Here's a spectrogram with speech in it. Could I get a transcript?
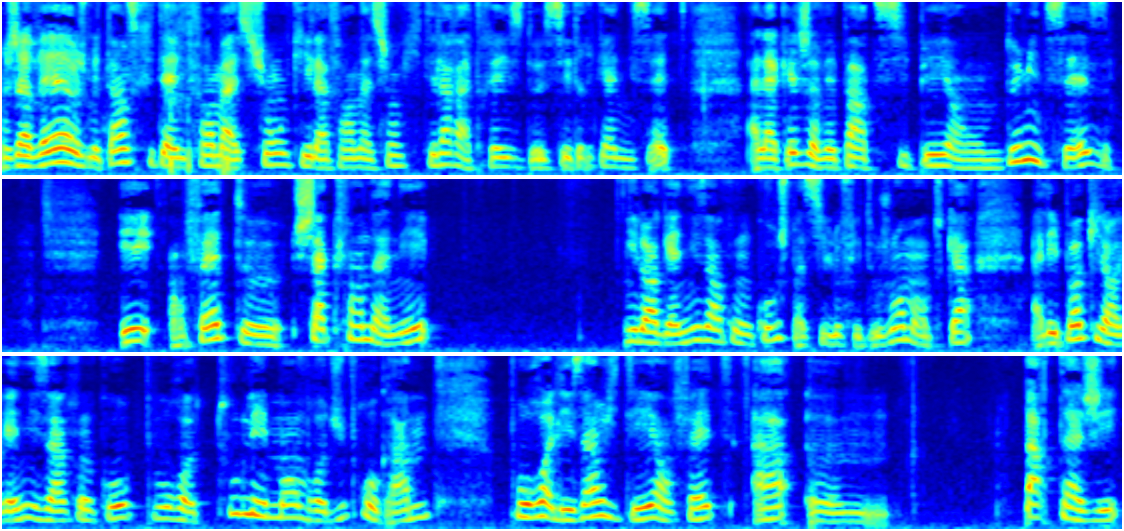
j'avais, je m'étais inscrite à une formation qui est la formation qui était la ratrice de Cédric Anissette, à laquelle j'avais participé en 2016. Et en fait, euh, chaque fin d'année, il organise un concours, je sais pas s'il le fait toujours, mais en tout cas, à l'époque, il organise un concours pour euh, tous les membres du programme, pour les inviter en fait à partager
